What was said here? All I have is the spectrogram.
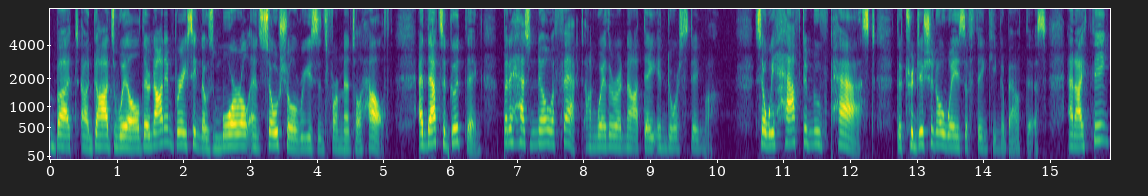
but uh, God's will. They're not embracing those moral and social reasons for mental health. And that's a good thing, but it has no effect on whether or not they endorse stigma. So we have to move past the traditional ways of thinking about this. And I think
